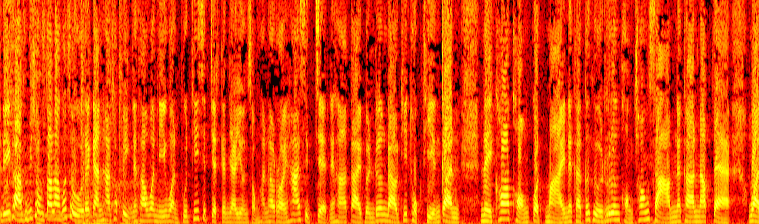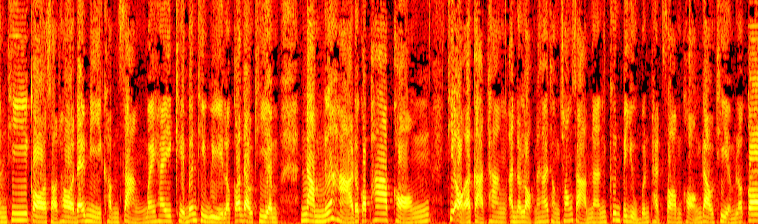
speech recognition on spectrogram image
วัสดีค่ะคุณผู้ชมต้อนรับเข้าสู่รายการฮาร์ t ท p ปิกนะคะวันนี้วันพุธที่ 17 กันยายน 2557 นะคะกลายเป็นเรื่องราวที่ถกเถียงกันในข้อของกฎหมายนะคะก็คือเรื่องของช่อง 3 นะคะ นับแต่วันที่กสทได้มีคำสั่งไม่ให้เคเบิลทีวีแล้วก็ดาวเทียมนำเนื้อหาแล้วก็ภาพของที่ออกอากาศทางอนาล็อกนะคะทางช่อง 3 นั้นขึ้นไปอยู่บนแพลตฟอร์มของดาวเทียม แล้วก็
